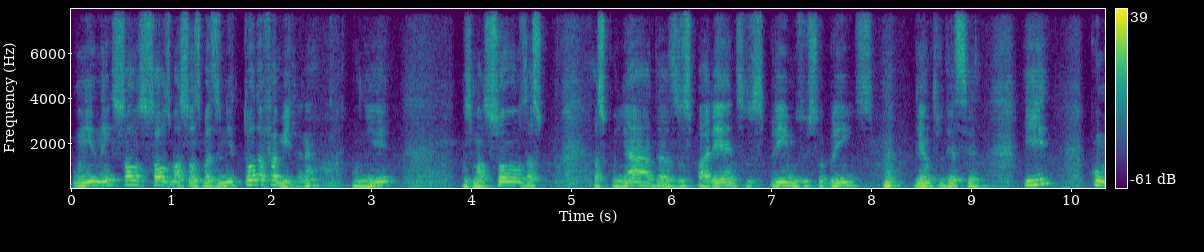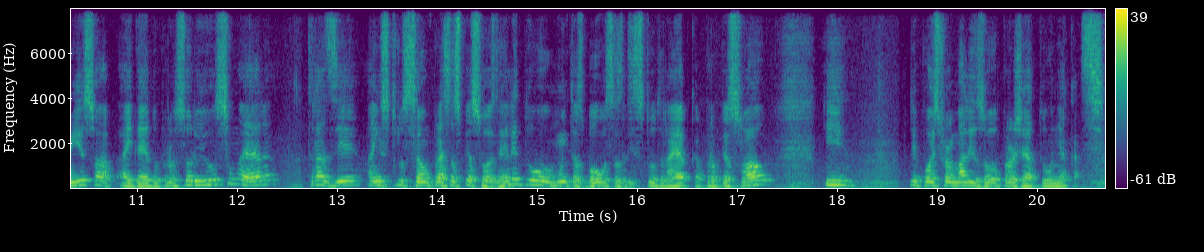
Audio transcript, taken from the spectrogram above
unir nem só, só os maçons, mas unir toda a família, né? Unir os maçons, as, as cunhadas, os parentes, os primos, os sobrinhos, né? dentro desse. E, com isso, a, a ideia do professor Wilson era trazer a instrução para essas pessoas. Né? Ele doou muitas bolsas de estudo na época para o pessoal e depois formalizou o projeto Uniacassi.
